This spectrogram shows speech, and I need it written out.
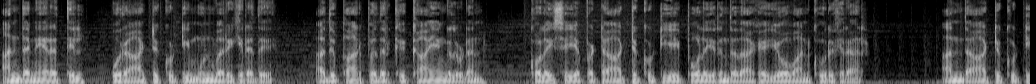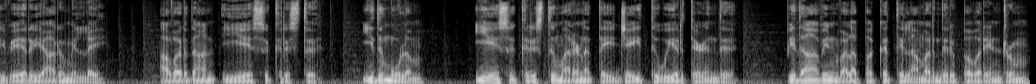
அந்த நேரத்தில் ஒரு ஆட்டுக்குட்டி முன் வருகிறது. அது பார்ப்பதற்கு காயங்களுடன் கொலை செய்யப்பட்ட ஆட்டுக்குட்டியைப் போல இருந்ததாக யோவான் கூறுகிறார். அந்த ஆட்டுக்குட்டி வேறு யாரும் இல்லை. அவர்தான் இயேசு கிறிஸ்து. இது மூலம் இயேசு கிறிஸ்து மரணத்தை ஜெயித்து உயிர்த்தெழுந்து பிதாவின் வலப்பக்கத்தில் அமர்ந்திருப்பவர் என்றும்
